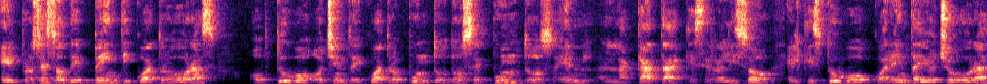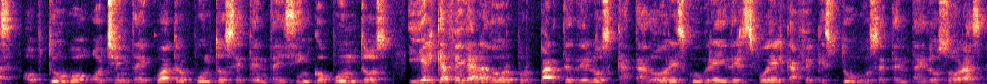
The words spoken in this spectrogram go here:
El proceso de 24 horas obtuvo 84.12 puntos en la cata que se realizó. El que estuvo 48 horas obtuvo 84.75 puntos. Y el café ganador por parte de los catadores Q-Graders fue el café que estuvo 72 horas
